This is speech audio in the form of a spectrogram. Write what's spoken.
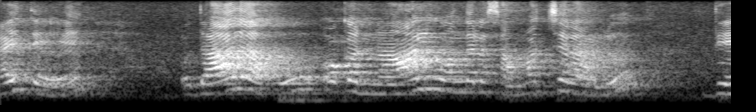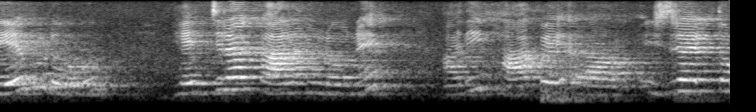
అయితే దాదాపు ఒక నాలుగు వందల సంవత్సరాలు దేవుడు హెజ్రా కాలంలోనే అది ఆపే ఇజ్రాయెల్తో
